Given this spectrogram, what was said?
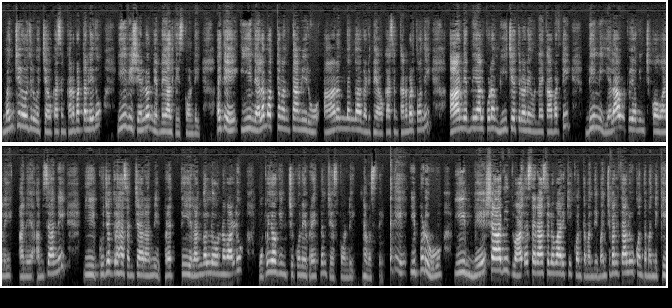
మంచి రోజులు వచ్చే అవకాశం కనబట్టలేదు ఈ విషయంలో నిర్ణయాలు తీసుకోండి. అయితే ఈ నెల మొత్తం అంతా మీరు ఆనందంగా గడిపే అవకాశం కనబడుతోంది. ఆ నిర్ణయాలు కూడా మీ చేతిలోనే ఉన్నాయి కాబట్టి దీన్ని ఎలా ఉపయోగించుకోవాలి అనే అంశాన్ని ఈ కుజగ్రహ సంచారాన్ని ప్రతి రంగంలో ఉన్న వాళ్ళు ఉపయోగించుకునే ప్రయత్నం చేసుకోండి. నమస్తే. అయితే ఇప్పుడు ఈ మేషాది ద్వాదశ రాశుల వారికి కొంతమంది మంచి ఫలితాలు కొంతమందికి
